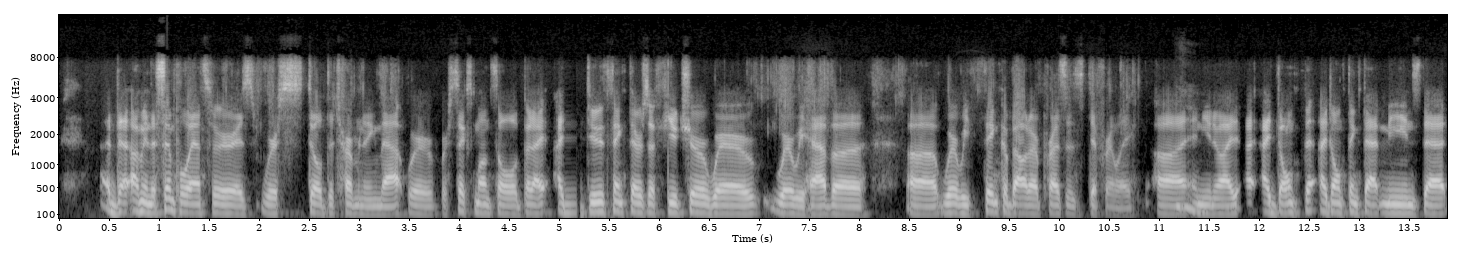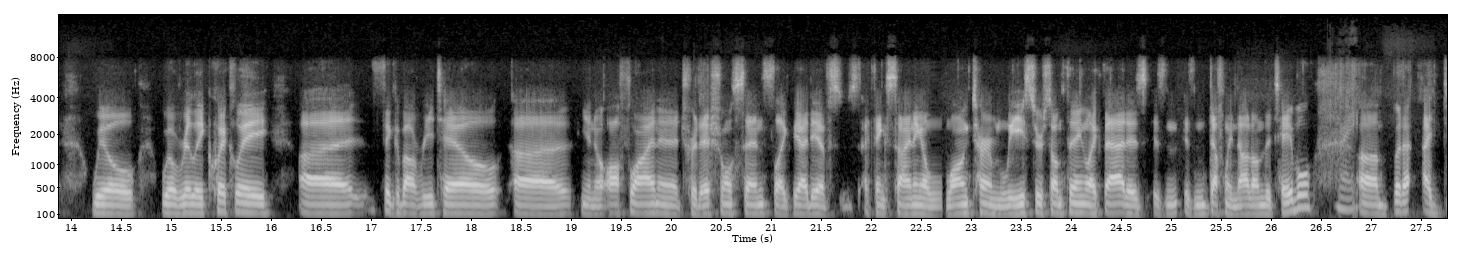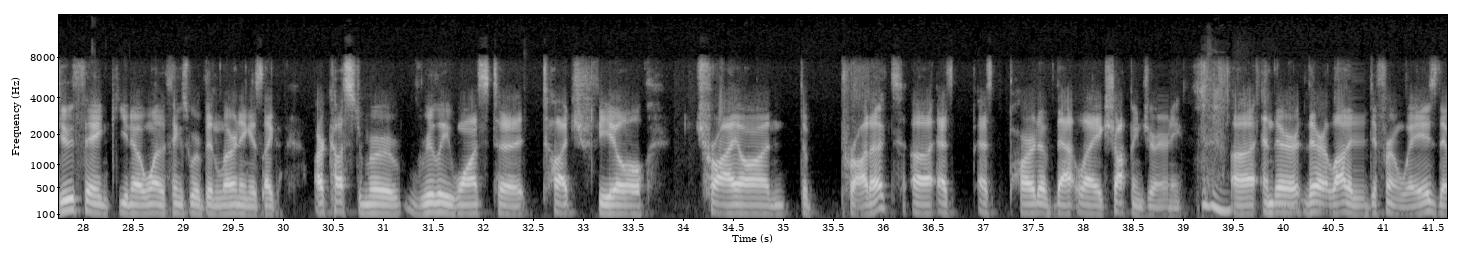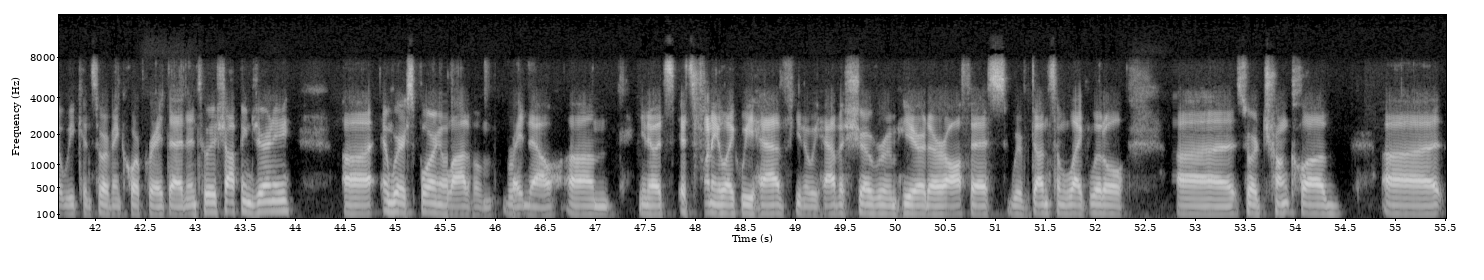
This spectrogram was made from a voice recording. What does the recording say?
I mean, the simple answer is we're still determining that. We're we're six months old, but I, I do think there's a future where where we have a uh, where we think about our presence differently. Uh, mm-hmm. And you know, I, I don't th- I don't think that means that we'll we'll really quickly uh, think about retail, uh, you know, offline in a traditional sense. Like the idea of I think signing a long term lease or something like that is is is definitely not on the table. Right. Um, but I, I do think you know one of the things we've been learning is like our customer really wants to touch, feel, try on the product uh, as as part of that like shopping journey. Mm-hmm. Uh, and there there are a lot of different ways that we can sort of incorporate that into a shopping journey. Uh, and we're exploring a lot of them right now. Um, you know, it's it's funny. Like we have, you know, we have a showroom here at our office. We've done some like little uh, sort of trunk club, uh,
